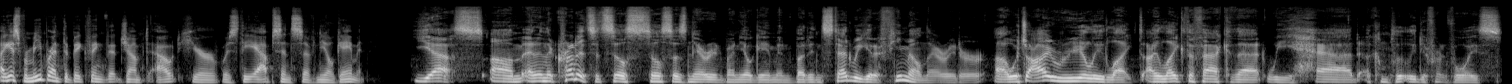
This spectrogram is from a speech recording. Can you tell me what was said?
I guess for me, Brent, the big thing that jumped out here was the absence of Neil Gaiman. Yes, um, and in the credits it still still says narrated by Neil Gaiman, but instead we get a female narrator, uh, which I really liked. I like the fact that we had a completely different voice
